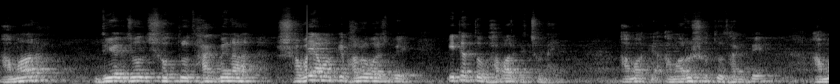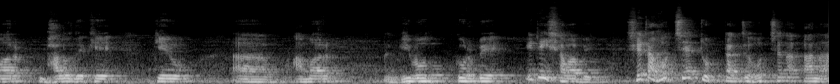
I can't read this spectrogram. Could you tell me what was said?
আমার দু একজন শত্রু থাকবে না, সবাই আমাকে ভালোবাসবে, এটা তো ভাবার কিছু নাই। আমাকে, আমারও শত্রু থাকবে। আমার ভালো দেখে কেউ আমার বিবোধ করবে, এটাই স্বাভাবিক। সেটা হচ্ছে টুকটাক যে হচ্ছে না, তা না।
